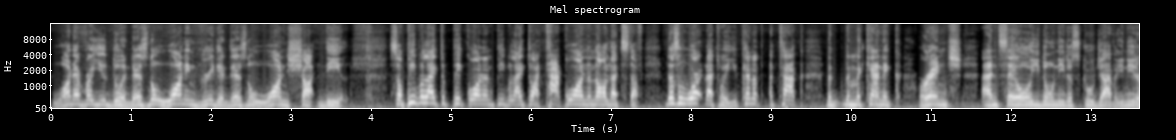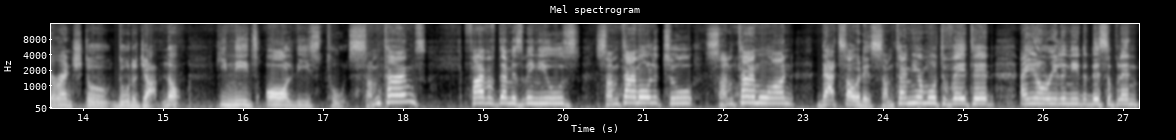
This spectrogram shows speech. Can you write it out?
whatever you're doing. There's no one ingredient, there's no one shot deal. So people like to pick one and people like to attack one and all that stuff. It doesn't work that way. You cannot attack the, the mechanic wrench and say, oh, you don't need a screwdriver. You need a wrench to do the job. No, he needs all these tools. Sometimes five of them is being used sometime only two, sometime one. That's how it is. Sometimes you're motivated and you don't really need the discipline.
